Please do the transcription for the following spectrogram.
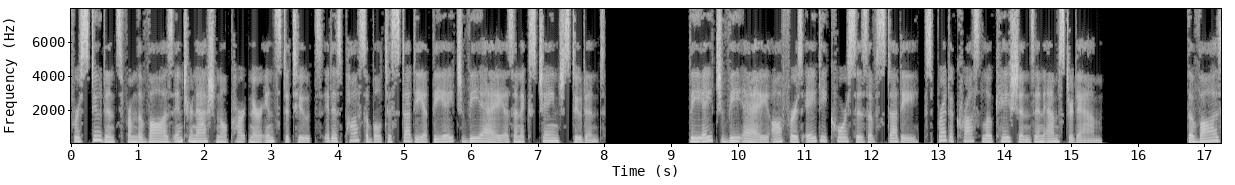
For students from the HVA's International Partner Institutes it is possible to study at the HVA as an exchange student. The HVA offers 80 courses of study, spread across locations in Amsterdam. The HVA's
